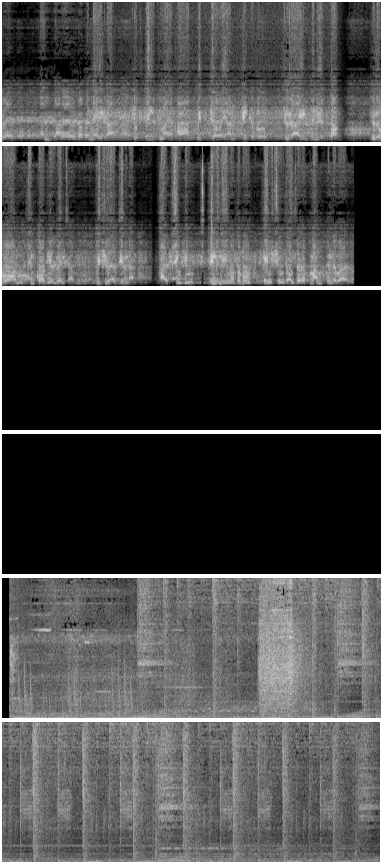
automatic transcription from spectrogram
and brothers of America, it fills my heart with joy unspeakable to rise in response to the warm and cordial welcome which you have given us. I thank you in the name of the most ancient order of monks in the world.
